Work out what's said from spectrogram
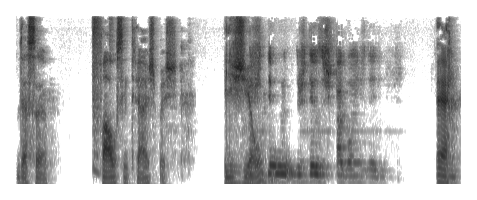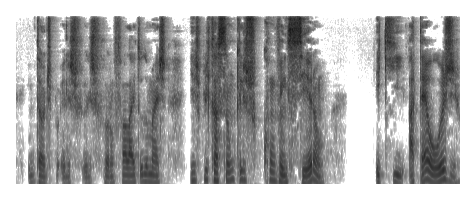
dessa falsa, entre aspas, religião. Dos, deu- dos deuses pagões dele. É, então, tipo, eles, eles foram falar e tudo mais. E a explicação que eles convenceram, e que até hoje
